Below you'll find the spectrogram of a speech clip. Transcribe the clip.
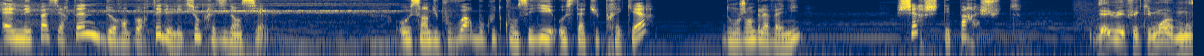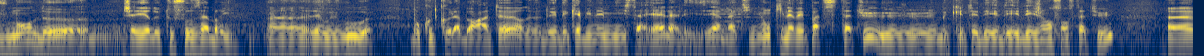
Elle n'est pas certaine de remporter l'élection présidentielle. Au sein du pouvoir, beaucoup de conseillers au statut précaire, dont Jean Glavani, cherchent des parachutes. Il y a eu effectivement un mouvement de, euh, j'allais dire, de tous aux abris, hein, où, où beaucoup de collaborateurs de- de- des cabinets ministériels à l'Élysée, à Matignon, qui n'avaient pas de statut, euh, qui étaient des, gens sans statut, euh,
